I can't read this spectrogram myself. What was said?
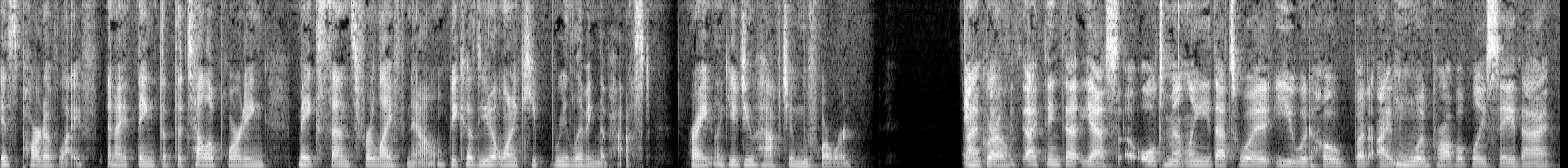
is part of life. And I think that the teleporting makes sense for life now because you don't want to keep reliving the past, right? Like you do have to move forward and I- grow. I, th- I think that yes, ultimately that's what you would hope, but I Mm-hmm. would probably say that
